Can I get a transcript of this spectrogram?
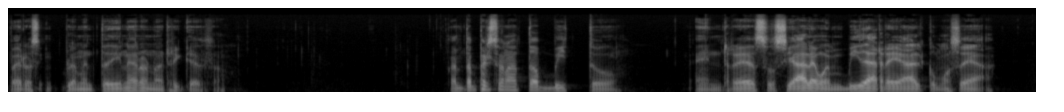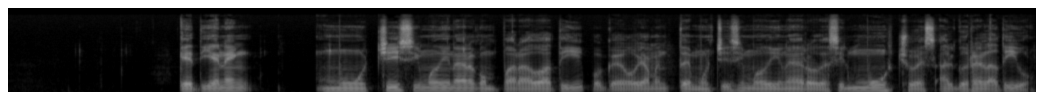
Pero simplemente dinero no es riqueza. ¿Cuántas personas tú has visto en redes sociales o en vida real, como sea, que tienen muchísimo dinero comparado a ti? Porque obviamente muchísimo dinero, decir mucho es algo relativo.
